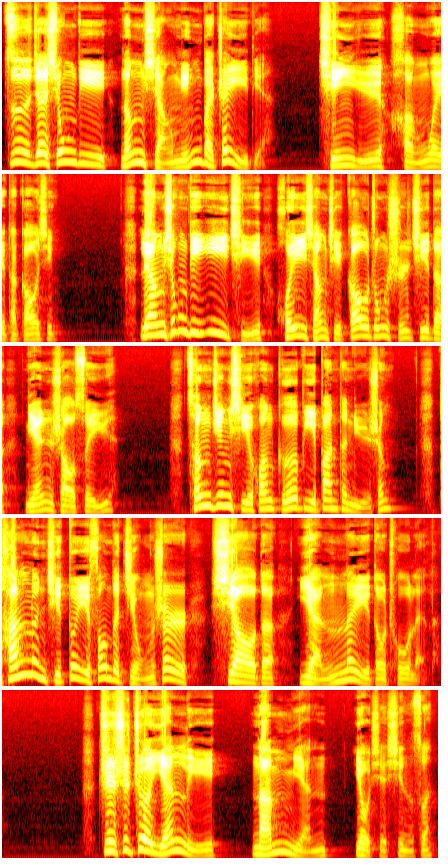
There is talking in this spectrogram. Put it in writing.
自家兄弟能想明白这一点，秦宇很为他高兴。两兄弟一起回想起高中时期的年少岁月，曾经喜欢隔壁班的女生，谈论起对方的囧事儿，笑得眼泪都出来了。只是这眼里难免有些心酸。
